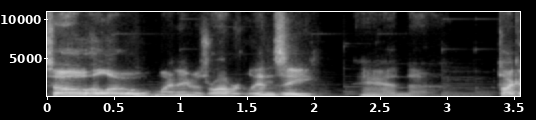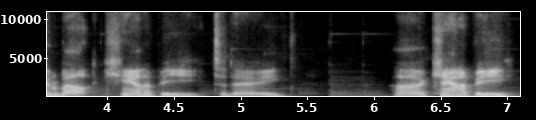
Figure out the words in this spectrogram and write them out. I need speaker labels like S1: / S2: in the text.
S1: So, hello, my name is Robert Lindsay, and uh, talking about Kanopy today. Uh, Kanopy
